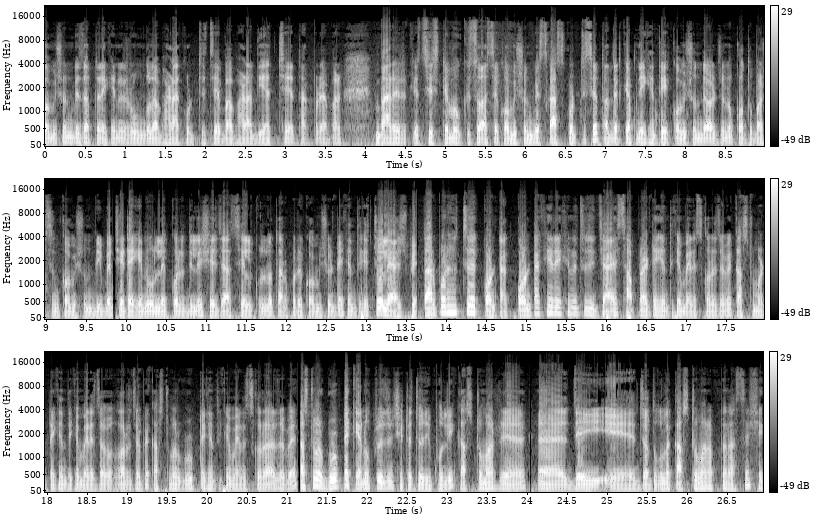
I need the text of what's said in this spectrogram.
কমিশন বেজ আপনার এখানে রুমগুলো ভাড়া করতেছে বা ভাড়া দিয়াচ্ছে, তারপরে আবার বারের সিস্টেমও কিছু আছে কমিশন বেস কাজ করতেছে, তাদেরকে আপনি এখান থেকে কমিশন দেওয়ার জন্য কত পার্সেন্ট কমিশন দিবেন, সেটা এখানে উল্লেখ করে দিলে সে যা সেল করল, তারপরে কমিশনটা এখান থেকে চলে আসবে। তারপরে হচ্ছে কন্ট্যাক্ট কন্ট্যাক্টের এখানে যদি যায় সাপ্লাইটা এখান থেকে ম্যানেজ করা যাবে কাস্টমারটা এখান থেকে ম্যানেজ করা যাবে কাস্টমার গ্রুপটা এখান থেকে ম্যানেজ করা যাবে। কাস্টমার গ্রুপটা কেন প্রয়োজন সেটা যদি বলি কাস্টমার যেই যতগুলো কাস্টমার আপনার আছে, সেই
